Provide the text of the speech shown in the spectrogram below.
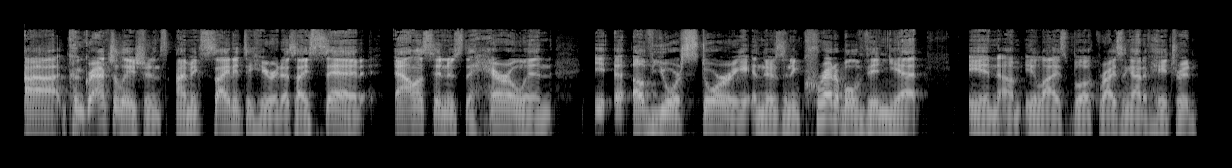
uh, congratulations! I'm excited to hear it. As I said, Allison is the heroine of your story, and there's an incredible vignette in um, Eli's book, Rising Out of Hatred,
